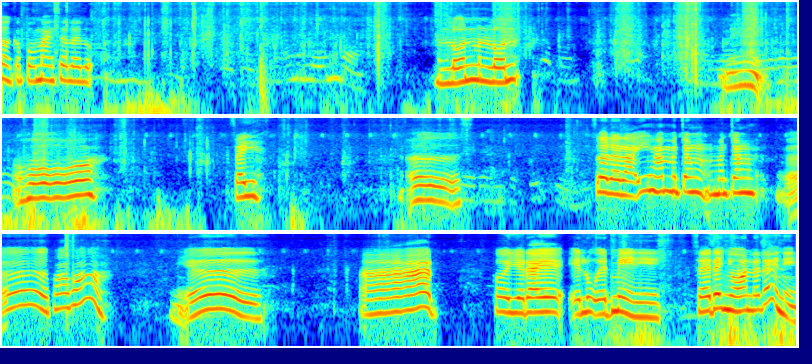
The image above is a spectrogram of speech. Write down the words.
อกระโปรงไม้เสื้อเลยลูกมันล้นมันล้นมันล้น นี่ โอ้โห ใส่ เออ เสื้อหลายๆอีฮัมมันจัง มันจัง เออ พ่อพ่อนี่เอออาดเพื่อจะได้เอลูเอ็ดเมนี่ ใส่ได้ย้อนแล้วได้นี่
